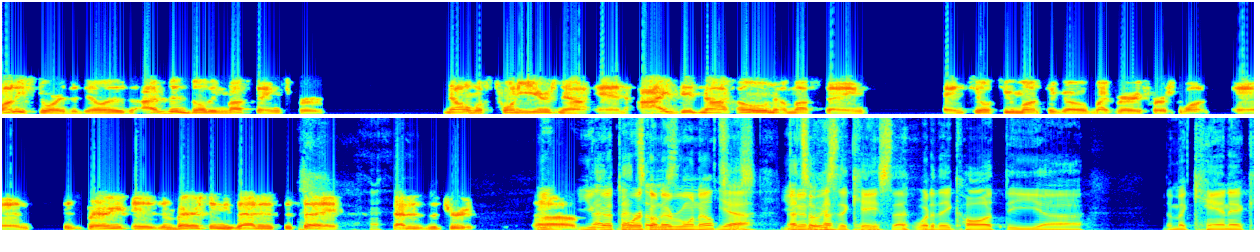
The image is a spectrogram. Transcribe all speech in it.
funny story of the deal is I've been building Mustangs for now almost 20 years now, and I did not own a Mustang until two months ago, my very first one. And as very as embarrassing as that is to say, that is the truth. You, you That- got to that's work on everyone else's. Yeah, You that's always have- the case. That what do they call it? The uh, the mechanic,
